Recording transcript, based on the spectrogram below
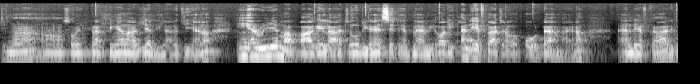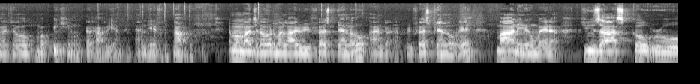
ဒီမှာအာ sorry ခဏတင်ငန်းလာရက်နေလားလို့ကြည့်ရအောင်နော် in array ထဲမှာပါခဲ့လားကျွန်တော်ဒီတိုင်းစစ်တယ်မှန်ပြီအော်ဒီ nf ကကျွန်တော်အပေါ်တက်ရမှာနော် nf ကဒီမှာကျွန်တော်မပိတ်ခင်ကိုတက်ထားပြရမယ် nf နော် အမှန်မှကျွန်တော်တို့ဒီမှာ live refresh ပြန်လုပ် and refresh ပြန်လုပ်လေမှားနေတော့မဲ့တော့ user scope row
